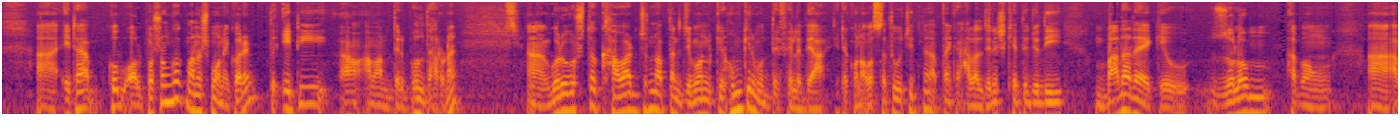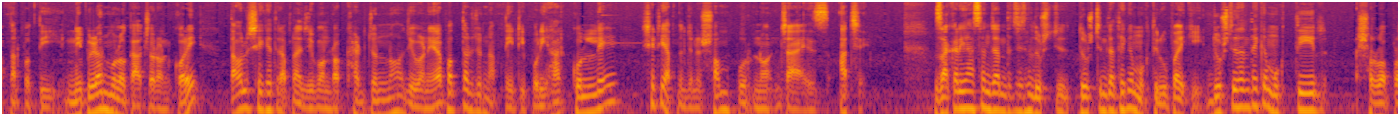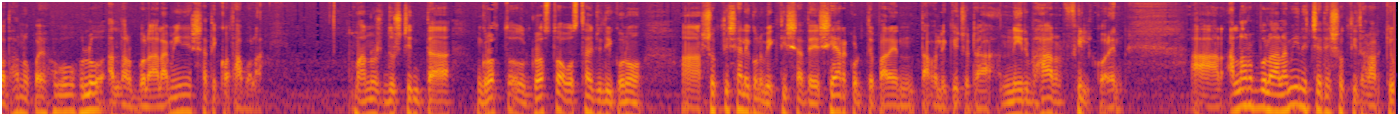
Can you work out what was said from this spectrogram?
এটা খুব অল্প সংখ্যক মানুষ মনে করেন। তো এটি আমাদের ভুল ধারণা। গরু গোস্ত খাওয়ার জন্য আপনার জীবনকে হুমকির মধ্যে ফেলে দেওয়া এটা কোনো অবস্থাতে উচিত নয়। আপনাকে হালাল জিনিস খেতে যদি বাধা দেয়, কেউ জোলম এবং আপনার প্রতি নিপীড়নমূলক আচরণ করে, তাহলে সেক্ষেত্রে আপনার জীবন রক্ষার জন্য, জীবন নিরাপত্তার জন্য আপনি এটি পরিহার করলে সেটি আপনার জন্য সম্পূর্ণ জায়েজ আছে। জাকারি হাসান জানতে চেয়েছেন দুশ্চিন্তা থেকে মুক্তির উপায় কি? দুশ্চিন্তা থেকে মুক্তির সর্বপ্রধান উপায় হলো- হলো আল্লাহ রব্বুল আলমিনের সাথে কথা বলা। মানুষ দুশ্চিন্তা গ্রস্ত অবস্থায় যদি কোনো শক্তিশালী কোনো ব্যক্তির সাথে শেয়ার করতে পারেন, তাহলে কিছুটা নির্ভার ফিল করেন। আর আল্লাহ রব্বুল আলমিনের চাইতে শক্তি ধরার কেউ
